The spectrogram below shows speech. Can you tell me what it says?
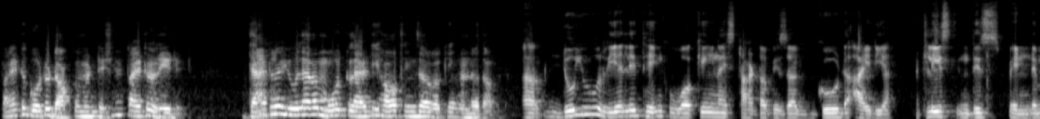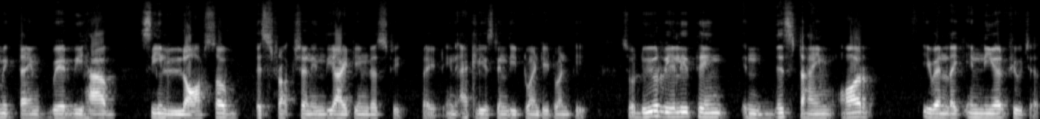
try to go to documentation try to read it. That way you will have a more clarity how things are working under the hood. Uh, do you really think working in a startup is a good idea at least in this pandemic time where we have seen lots of destruction in the IT industry right in at least in the 2020 so do you really think in this time or even like in near future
